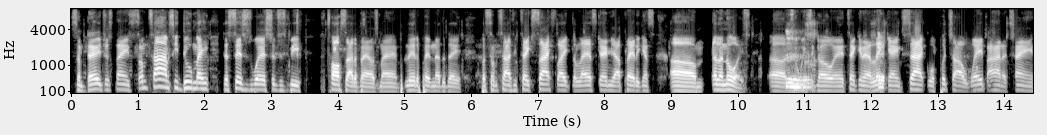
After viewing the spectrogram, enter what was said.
some dangerous things. Sometimes he do make decisions where it should just be tossed out of bounds, man. Later play another day. But sometimes he takes sacks like the last game y'all played against um, Illinois. Uh, 2 mm-hmm. weeks ago, and taking that late game sack will put y'all way behind the chain,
